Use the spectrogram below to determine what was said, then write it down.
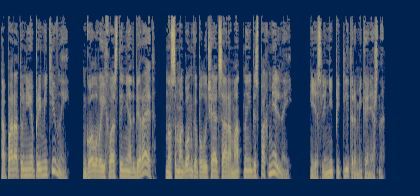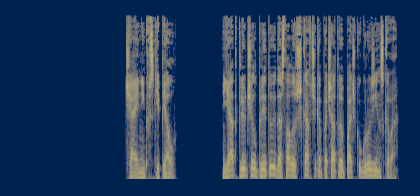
Аппарат у нее примитивный, головы и хвосты не отбирает, но самогонка получается ароматной и беспохмельной, если не пить литрами, конечно. Чайник вскипел. Я отключил плиту и достал из шкафчика початую пачку грузинского.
